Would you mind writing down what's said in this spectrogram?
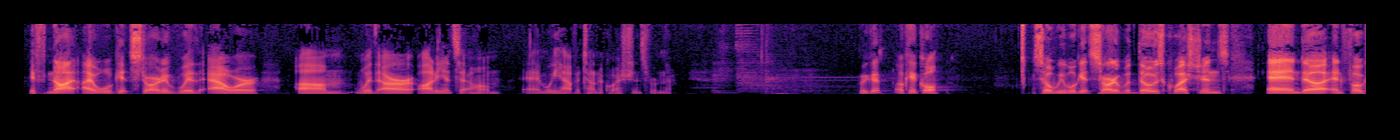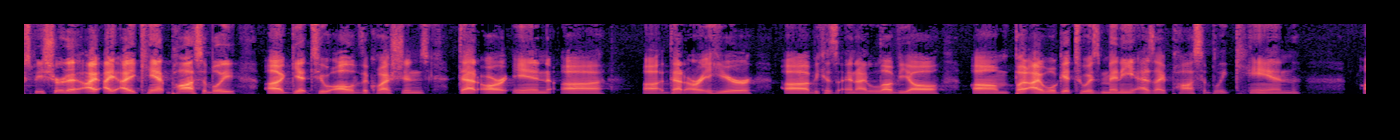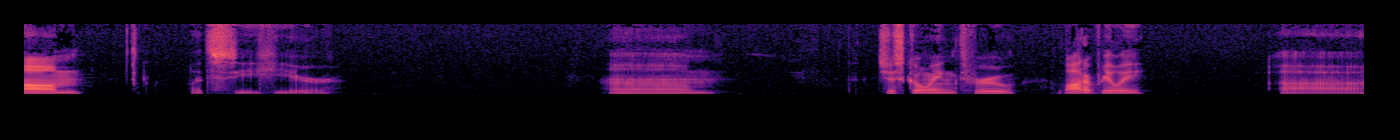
If not, I will get started with our um, with our audience at home, and we have a ton of questions from them. We good? Okay, cool. So we will get started with those questions. And uh, and folks, be sure to I I, I can't possibly uh, get to all of the questions that are in uh, uh that are here uh, because and I love y'all. Um, but I will get to as many as I possibly can. Um, let's see here. Um, just going through a lot of really uh,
